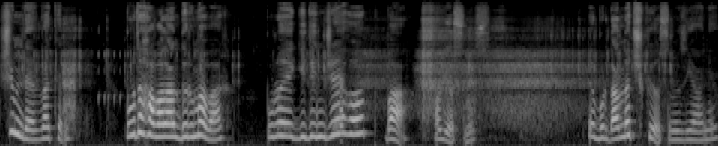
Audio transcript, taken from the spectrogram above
Şimdi bakın. Burada havalandırma var. Buraya gidince hop ba alıyorsunuz. Ve buradan da çıkıyorsunuz yani.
